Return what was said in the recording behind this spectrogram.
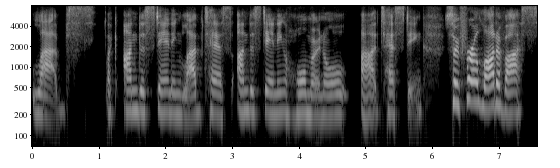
labs like understanding lab tests understanding hormonal uh, testing. So, for a lot of us,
